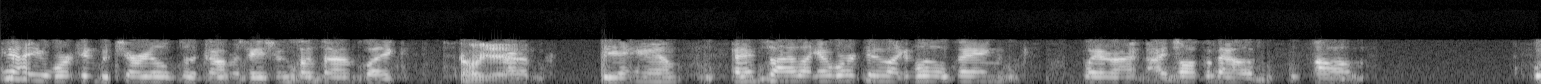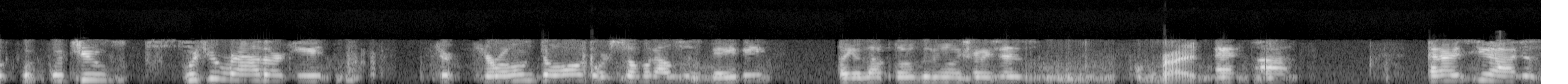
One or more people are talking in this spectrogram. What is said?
you know how you work in material to the conversation sometimes, like Oh yeah. to be a ham. And so I like I worked in like a little thing where I, I talk about um would, would- would you would you rather eat your your own dog or someone else's baby? Like that, those are the only choices. Right. And uh and I you know, I just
